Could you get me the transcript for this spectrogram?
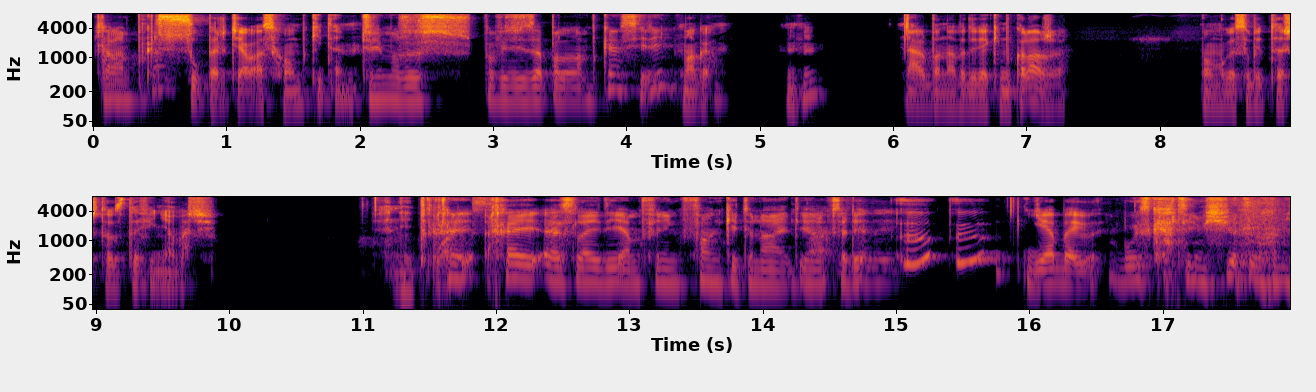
ta lampka? Super działa z HomeKitem. Czyli możesz powiedzieć zapal lampkę Siri? Mogę. Mhm. Albo nawet w jakim kolorze. Bo mogę sobie też to zdefiniować. Hey, S-Lady, I'm feeling funky tonight. I ona wtedy Yeah, baby. błyska tymi światłami.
